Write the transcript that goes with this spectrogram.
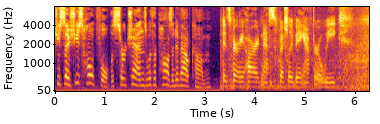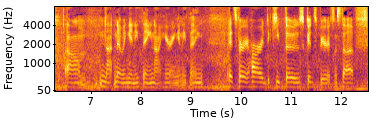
She says she's hopeful the search ends with a positive outcome. It's very hard, and especially being after a week, um, not knowing anything, not hearing anything. It's very hard to keep those good spirits and stuff,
